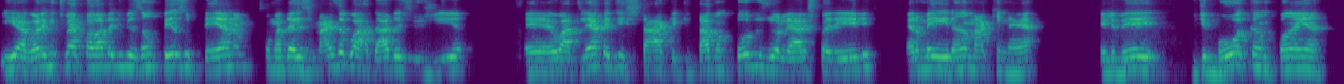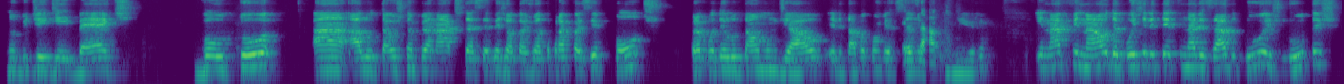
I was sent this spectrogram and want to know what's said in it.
E agora a gente vai falar da divisão peso-pena, uma das mais aguardadas do dia. É, o atleta de destaque, que estavam todos os olhares para ele, era o Meiran Maquiné. Ele veio de boa campanha no BJJ Bet, voltou a, a lutar os campeonatos da CBJJ para fazer pontos para poder lutar o Mundial. Ele estava conversando Exato. comigo. E na final, depois de ele ter finalizado duas lutas,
